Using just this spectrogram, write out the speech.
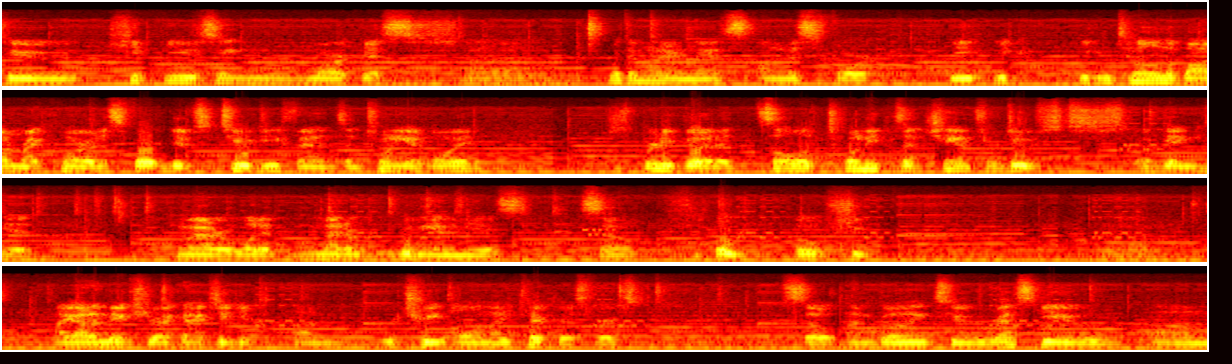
to keep using Marcus uh, with an Iron Lance on this fort. You, you, you, can tell in the bottom right corner, this fort gives 2 defense and 20 avoid, which is pretty good. A solid 20% chance reduced of getting hit, no matter what it, no matter who the enemy is. So, oh, oh shoot. Uh, I gotta make sure I can actually get, um, retreat all of my characters first. So I'm going to rescue um,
